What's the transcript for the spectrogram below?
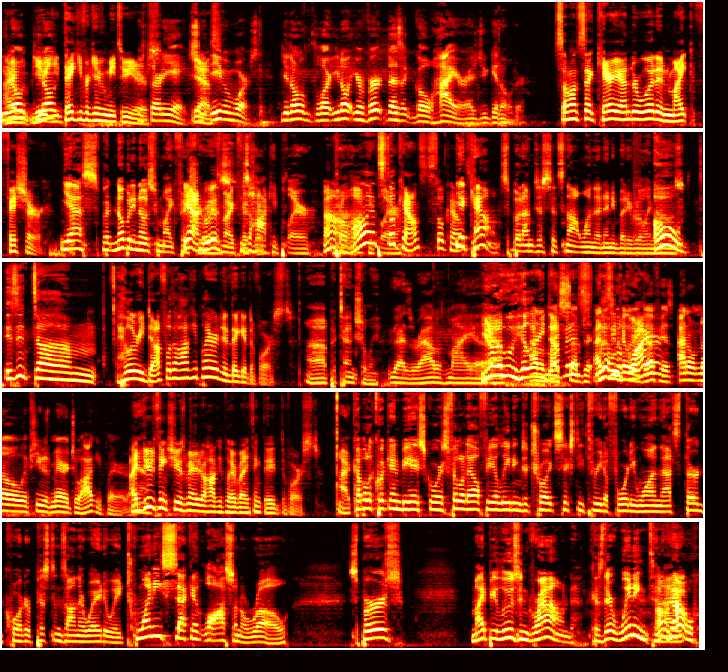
You I'm- don't. You, don't. Thank you for giving me two years. You're 38. So Yes. even worse. You don't. You know your vert doesn't go higher as you get older. Someone said Carrie Underwood and Mike Fisher. Yes, but nobody knows who Mike Fisher is. Yeah, who is is. Mike He's a hockey player. Oh, pro well, hockey it player. still counts. It still counts. Yeah, it counts, but I'm just it's not one that anybody really knows. Oh, isn't um, Hilary Duff with a hockey player? Or did they get divorced? Uh, potentially. You guys are out of my. Uh, You don't know who Hilary of my Duff is? subject. I know Lizzie who Hilary Duff is. I don't know if she was married to a hockey player. I do think she was married to a hockey player, but I think they divorced. All right, a couple of quick NBA scores. Philadelphia leading Detroit 63 to 41. That's third quarter. Pistons on their way to a 22nd loss in a row. Spurs might be losing ground because they're winning tonight. Oh no!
